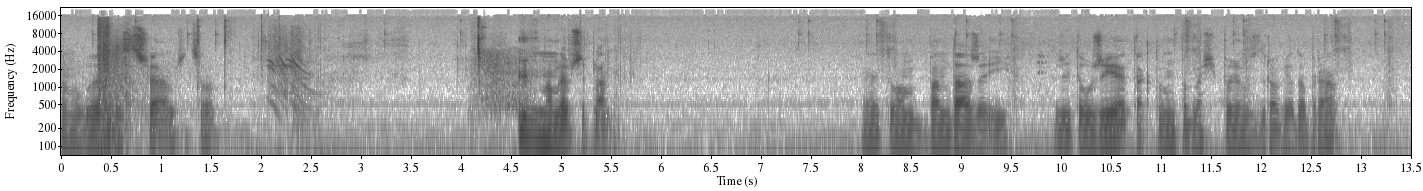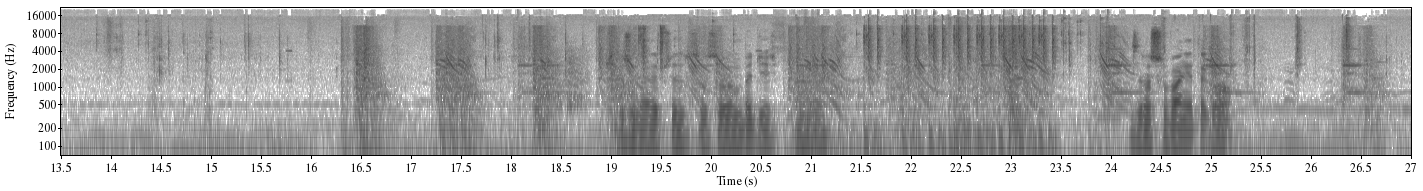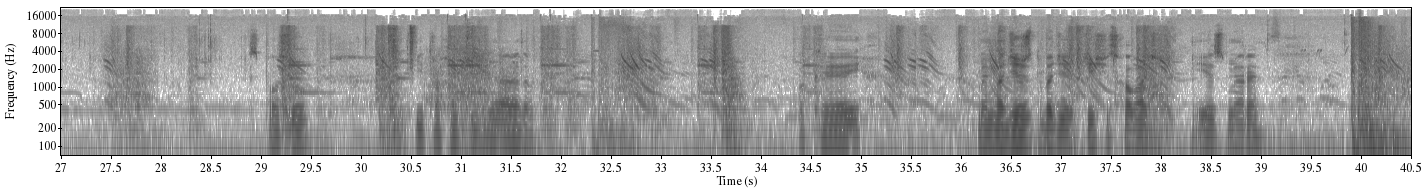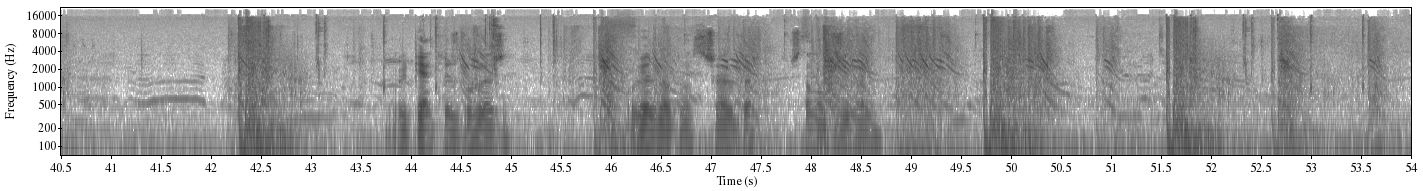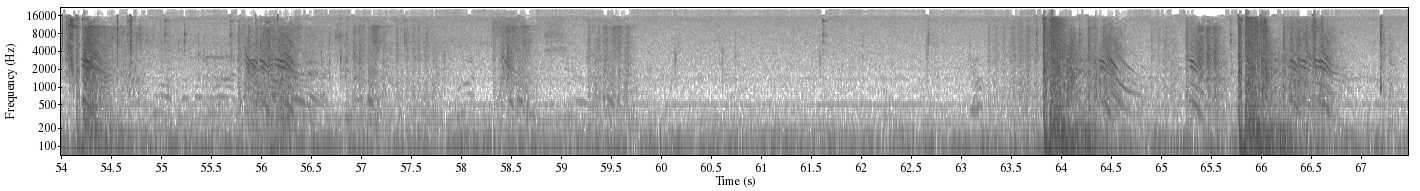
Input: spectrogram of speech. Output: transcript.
Tam w ogóle tego strzelam, czy co? mam lepszy plan. E, Tu mam bandaże i jeżeli to użyję, tak, to mi podnosi poziom zdrowia, dobra. Że najlepszym sposobem będzie e, zraszowanie tego w sposób taki trochę dziwny, ale dobra. Okej. Mam nadzieję, że tu będzie gdzieś się schować i jest w miarę. No i pięknie, już dwóch leży. Uwielbiam tą strzelbę, czy tam obrzydza,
